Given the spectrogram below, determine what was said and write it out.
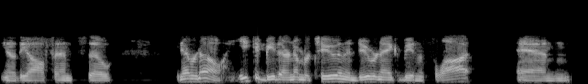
you know, the offense. So you never know. He could be their number two, and then Duvernay could be in the slot. And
